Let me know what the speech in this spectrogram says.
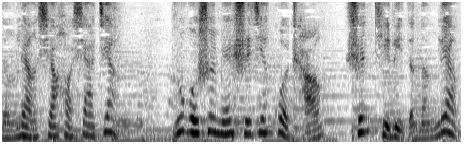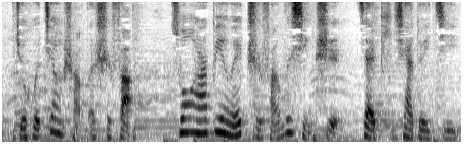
能量消耗下降。如果睡眠时间过长，身体里的能量就会较少的释放，从而变为脂肪的形式在皮下堆积。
